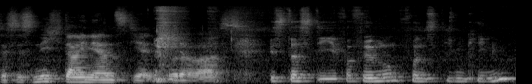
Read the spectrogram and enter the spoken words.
Das ist nicht dein Ernst jetzt, oder was? Ist das die Verfilmung von Stephen King?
